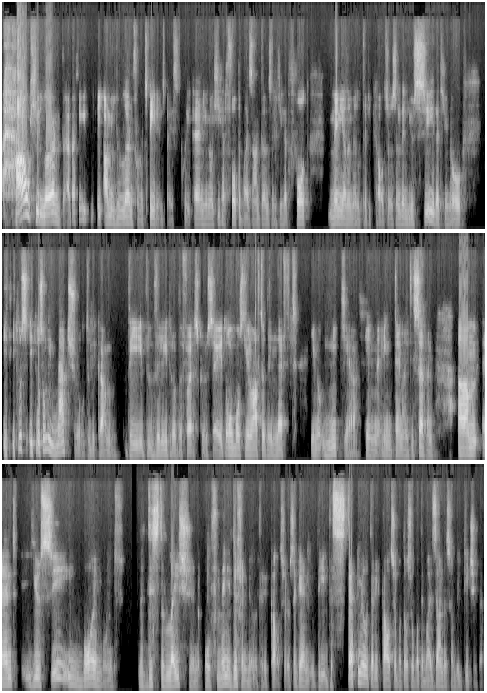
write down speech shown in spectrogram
how he learned that, I think, I mean, you learn from experience basically. And, you know, he had fought the Byzantines and he had fought many other military cultures. And then you see that, you know, it, it was it was only natural to become the the leader of the first crusade almost you know after they left you know, Nikaea in, in 1097. Um, and you see in Bohemond the distillation of many different military cultures. Again, the, the steppe military culture, but also what the Byzantines have been teaching them.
